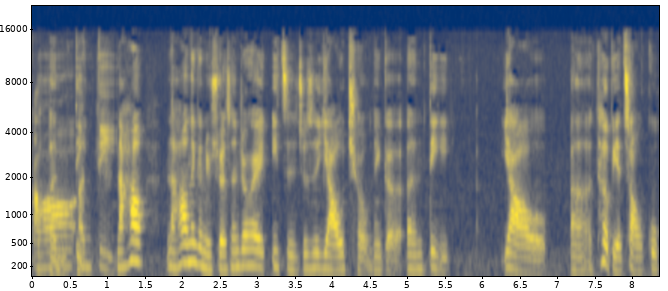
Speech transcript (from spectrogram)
恩地，恩地，然后然后那个女学生就会一直就是要求那个恩地要呃特别照顾，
